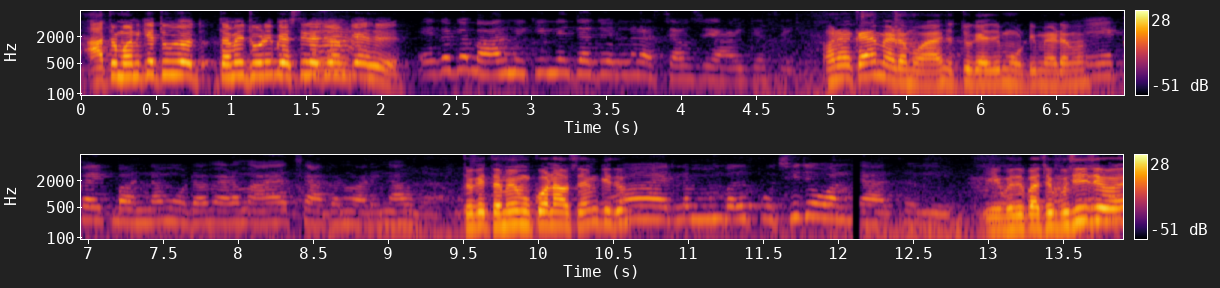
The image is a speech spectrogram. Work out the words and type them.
આ તો મને કે તું તમે જોડી બેસી રહેજો એમ કે છે. એ તો કે બહાર મૂકીને જજો એટલે રસ્તા આવશે આવી જશે. અને કયા મેડમ આવ્યા છે? તું કહે છે મોટી મેડમ. એ કંઈક બહારના મોટા મેડમ આયા છે આંગણવાડી ના તો કે તમે મૂકવાના આવશે એમ કીધું? હા એટલે હું બધું પૂછી જોવાનું યાર એ. બધું પાછું પૂછી જોવે?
